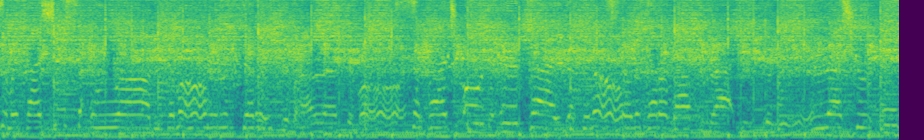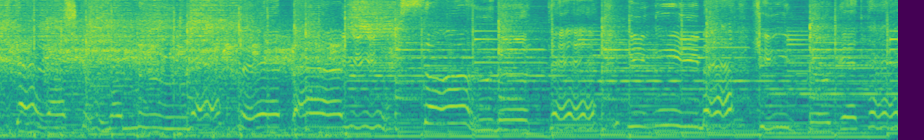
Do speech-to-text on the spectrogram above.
冷たい視線を浴びても狂ってるって笑っても世界中で痛いだけのその体ブライらしく生きてらしく眠れればいいそうだって今広げて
